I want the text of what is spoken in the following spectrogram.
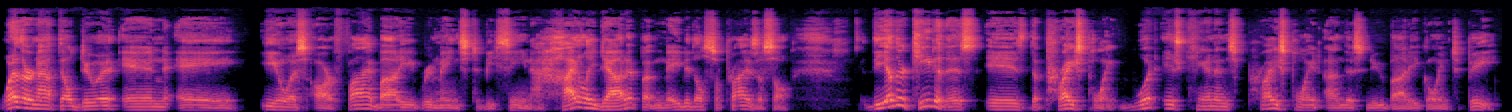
Whether or not they'll do it in a EOS R5 body remains to be seen. I highly doubt it, but maybe they'll surprise us all. The other key to this is the price point. What is Canon's price point on this new body going to be?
